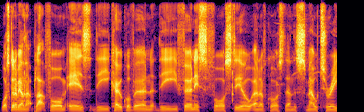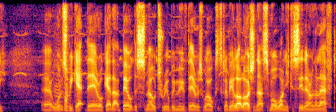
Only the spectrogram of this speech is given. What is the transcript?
what's going to be on that platform is the coke oven, the furnace for steel, and of course then the smeltery. Uh, once we get there or get that built, the smeltery will be moved there as well because it's going to be a lot larger than that small one you can see there on the left.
